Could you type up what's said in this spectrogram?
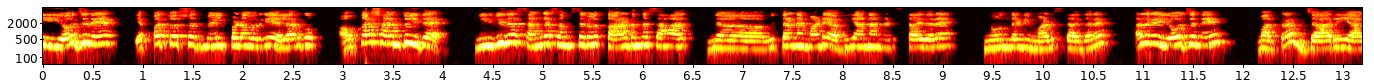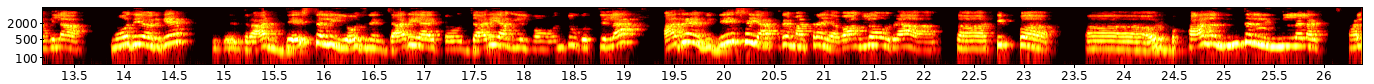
ಈ ಯೋಜನೆ ಎಪ್ಪತ್ತು ವರ್ಷದ ಮೇಲ್ಪಡೋರಿಗೆ ಎಲ್ಲರಿಗೂ ಅವಕಾಶ ಅಂತೂ ಇದೆ. ವಿವಿಧ ಸಂಘ ಸಂಸ್ಥೆಗಳು ಕಾರ್ಡ್ ಅನ್ನ ಸಹ ವಿತರಣೆ ಮಾಡಿ ಅಭಿಯಾನ ನಡೆಸ್ತಾ ಇದ್ದಾರೆ ನೋಂದಣಿ ಮಾಡಿಸ್ತಾ ಇದ್ದಾರೆ ಆದ್ರೆ ಯೋಜನೆ ಮಾತ್ರ ಜಾರಿ ಆಗಿಲ್ಲ ಮೋದಿ ಅವರಿಗೆ ದೇಶದಲ್ಲಿ ಯೋಜನೆ ಜಾರಿ ಆಯ್ತು, ಜಾರಿ ಆಗ್ಲಿಲ್ವೋ ಒಂದು ಗೊತ್ತಿಲ್ಲ. ಆದ್ರೆ ವಿದೇಶ ಯಾತ್ರೆ ಮಾತ್ರ ಯಾವಾಗ್ಲೂ ಅವರ ಟಿಪ್ ಅವ್ರ ಕಾಲು ನಿಂತಲ್ಲಿ ನಿಲ್ಲಲ್ಲ ಕಾಲ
